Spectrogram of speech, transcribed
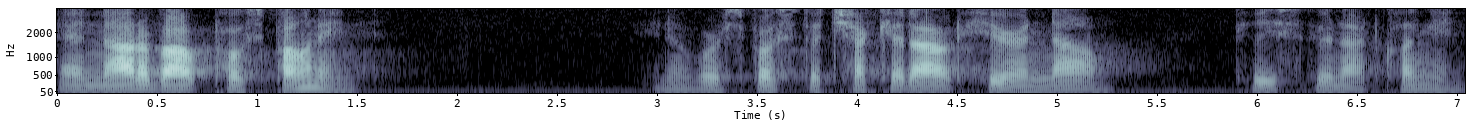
And not about postponing. You know, we're supposed to check it out here and now. Peace through not clinging.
